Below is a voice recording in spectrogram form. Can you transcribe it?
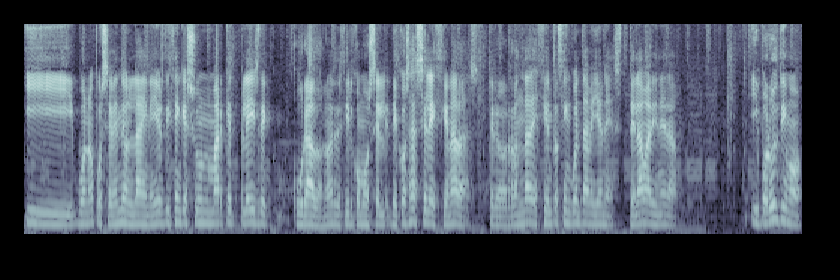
y bueno, pues se vende online. Ellos dicen que es un marketplace de curado, ¿no? Es decir, como de cosas seleccionadas, pero ronda de 150 millones, tela marinera. Y por último,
